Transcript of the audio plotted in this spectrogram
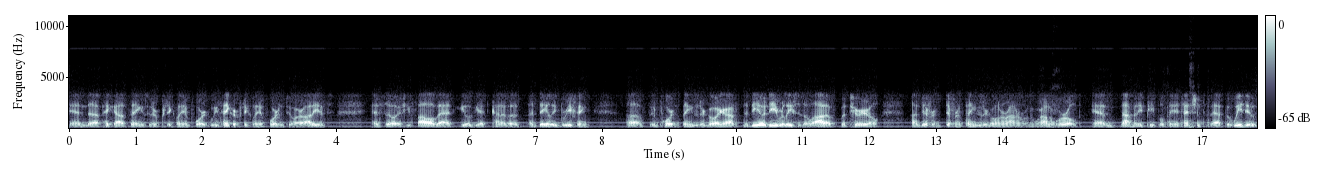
and uh, pick out things that are particularly important. We think are particularly important to our audience. And so, if you follow that, you'll get kind of a, a daily briefing of important things that are going on. The DoD releases a lot of material on different different things that are going around around the world, and not many people pay attention to that, but we do,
